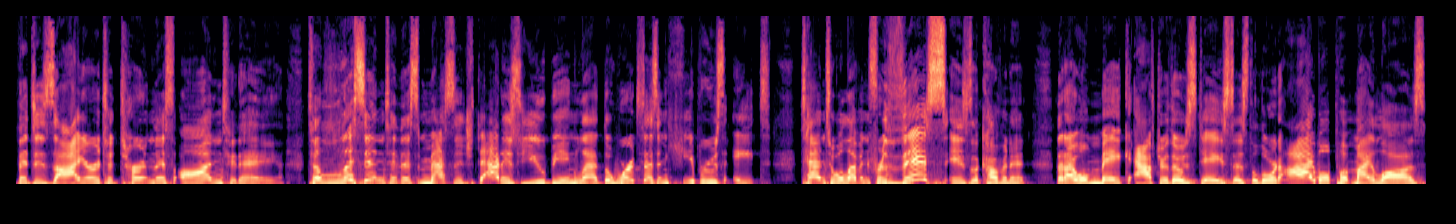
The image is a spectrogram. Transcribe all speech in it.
the desire to turn this on today, to listen to this message, that is you being led. The word says in Hebrews 8, 10 to 11, for this is the covenant that I will make after those days, says the Lord. I will put my laws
